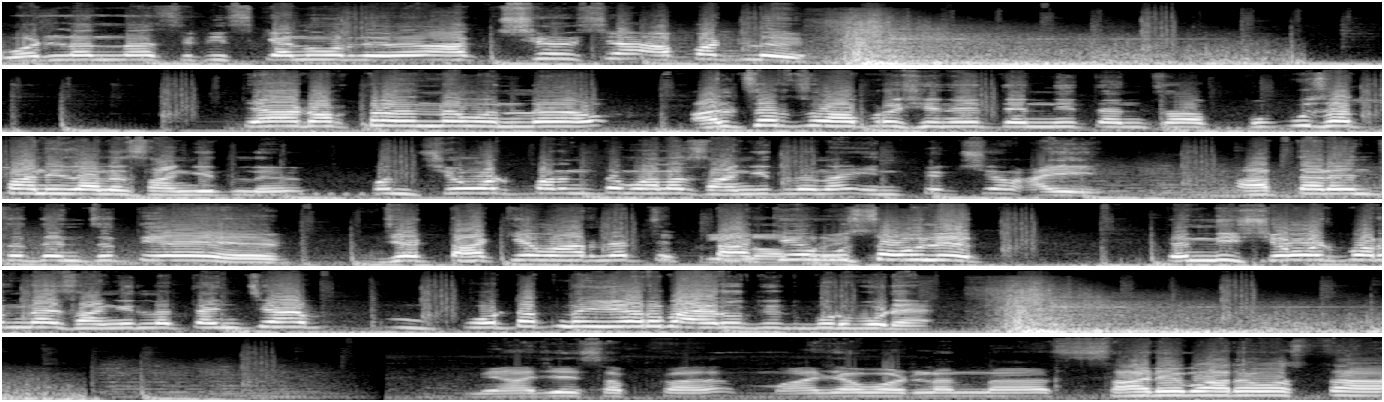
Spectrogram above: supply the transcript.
वडिलांना सिटी स्कॅनवर देणं अक्षरशः आपटलं. त्या डॉक्टरांना म्हणलं अल्सरचं ऑपरेशन आहे त्यांनी त्यांचा फुफ्फुसात पाणी झालं सांगितलं. पण शेवटपर्यंत मला सांगितलं ना इन्फेक्शन आहे. आताड्यांचं त्यांचं ते जे टाके मारल्यात ते टाके? उसवलेत. त्यांनी शेवटपर्यंत नाही सांगितलं. त्यांच्या पोटात एअर बाहेर होती बुडबुड्या. मी अजय सपकाळ माझ्या वडिलांना साडेबारा वाजता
